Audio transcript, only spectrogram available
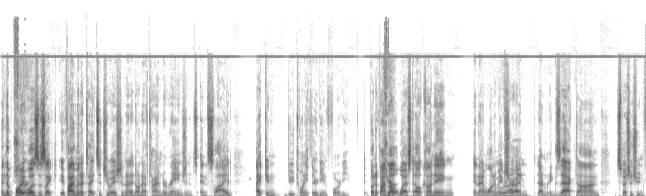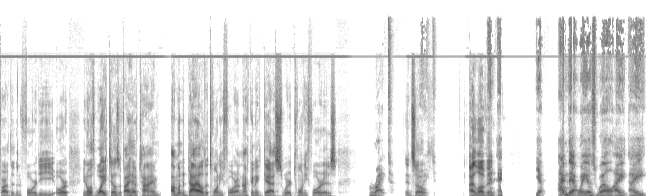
And the point Sure. was, is like, if I'm in a tight situation and I don't have time to range and, and slide, I can do 20, 30, and 40. But if I'm Sure. out west elk hunting and I want to make sure I'm I'm exact on, especially shooting farther than 40, or you know, with whitetails, if I have time, I'm gonna dial to 24. I'm not gonna guess where 24 is. Right. And so right. I love it. and, and yep i'm that way as well i i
